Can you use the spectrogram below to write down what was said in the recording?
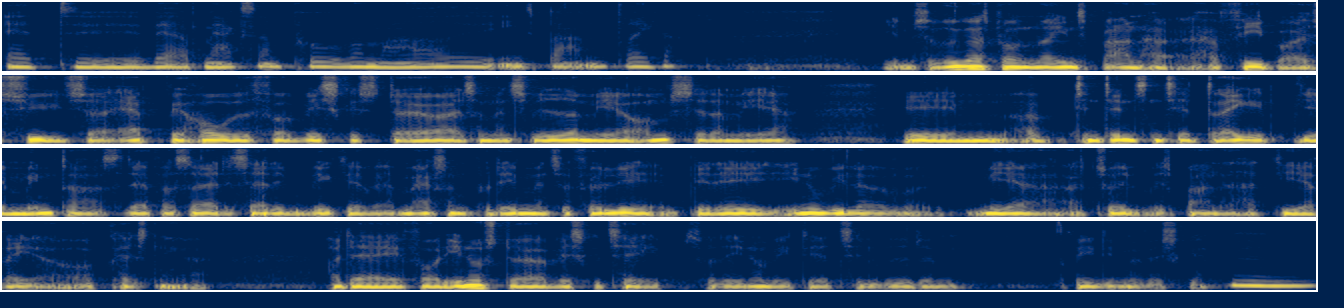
at øh, være opmærksom på, hvor meget øh, ens barn drikker? Jamen, som udgangspunkt, når ens barn har, har feber og er syg, så er behovet for væske større, altså man sveder mere og omsætter mere, øhm, og tendensen til at drikke bliver mindre, så derfor så er det særligt vigtigt at være opmærksom på det, men selvfølgelig bliver det endnu vildere mere aktuelt, hvis barnet har diarré og opkastninger, og der får et endnu større væsketab, så det er endnu vigtigt at tilbyde dem rigeligt med væske. Mm.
